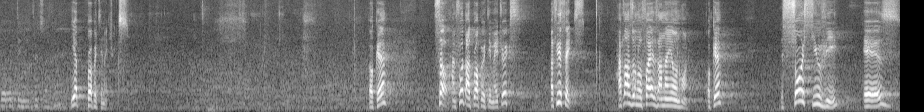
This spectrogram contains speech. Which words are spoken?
Property matrix, I think. Yep, property matrix. Okay. So هنفوت على property matrix. A few things. هتلاحظوا انه الفايلز عندنا اياهم هون. Okay. The source UV is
